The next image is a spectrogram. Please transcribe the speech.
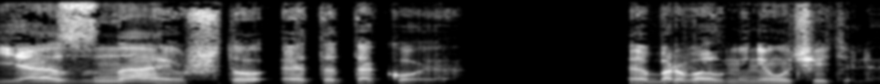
Я знаю, что это такое. Оборвал меня учитель.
